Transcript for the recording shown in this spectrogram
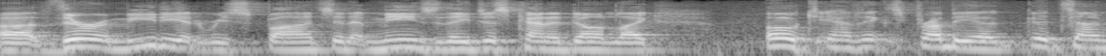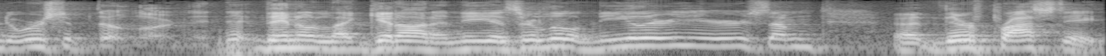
Uh, their immediate response, and it means they just kind of don't like, okay, I think it's probably a good time to worship the Lord. They don't like get on a knee. Is there a little kneeler here or something? Uh, they're prostrate.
